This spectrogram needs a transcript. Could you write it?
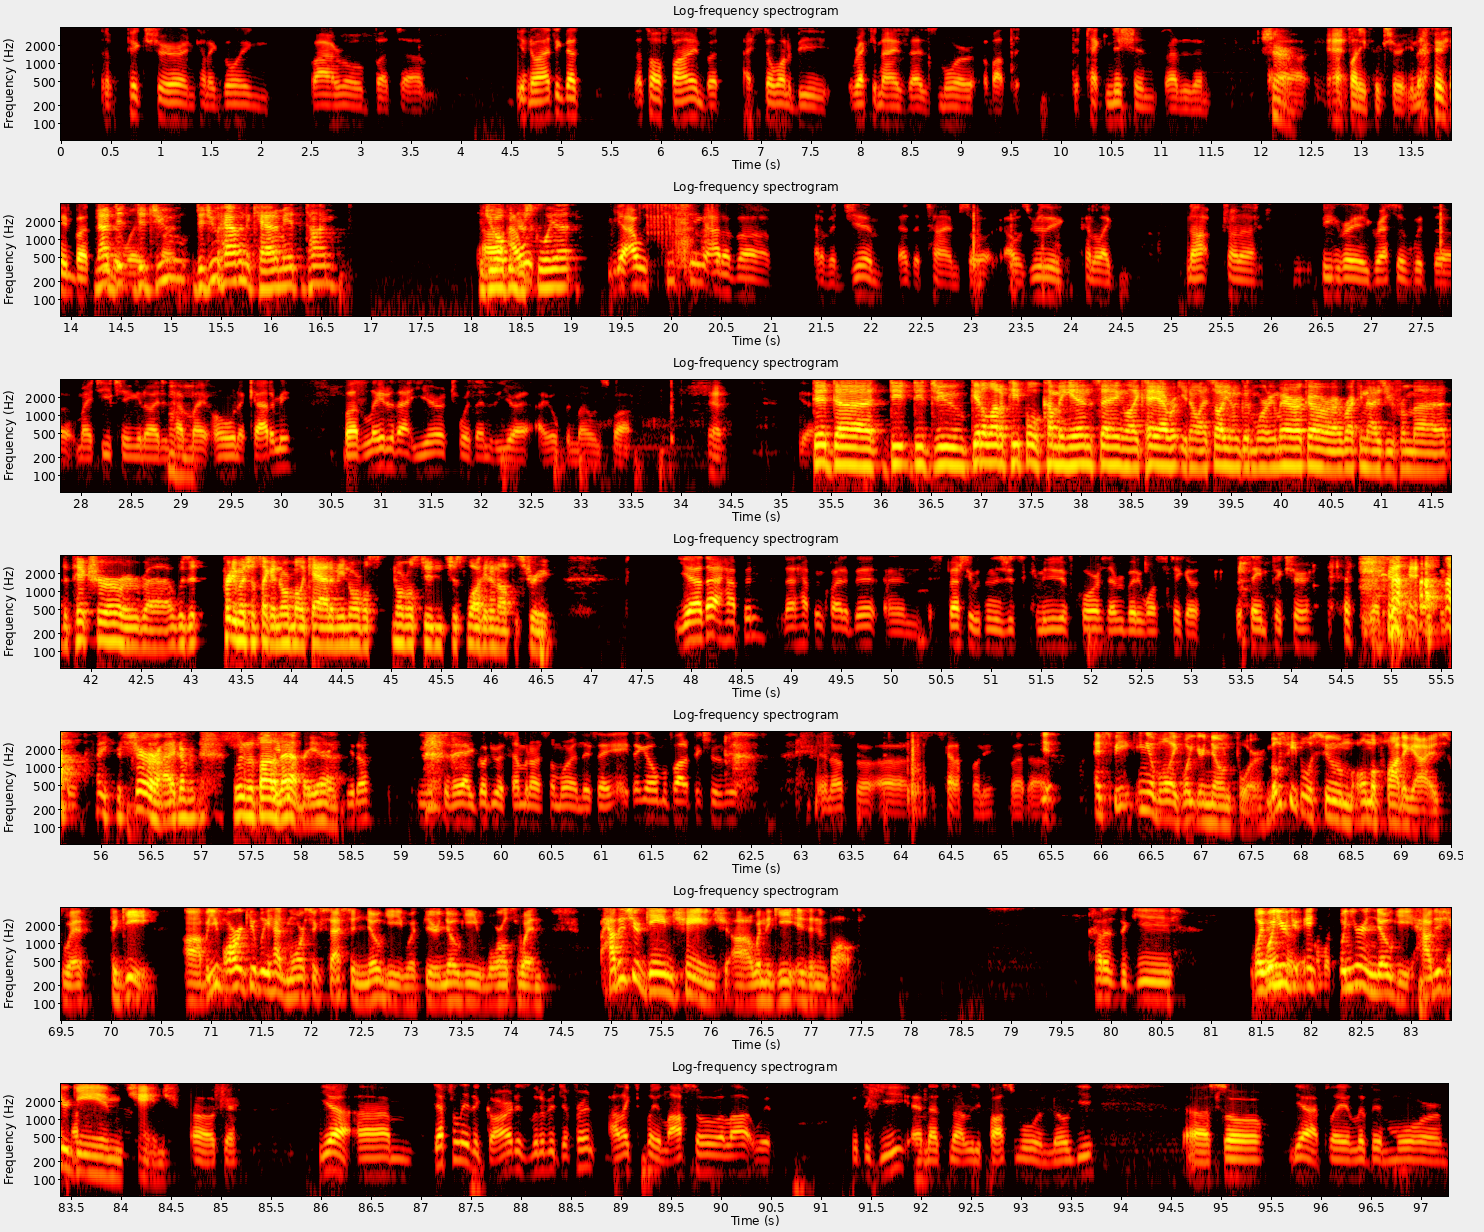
the picture and kind of going viral. But um, you know, I think that's that's all fine, but I still want to be recognized as more about the the technician rather than sure uh, a funny picture. You know, what I mean? but now did, way, did you fine. did you have an academy at the time? Did you Uh, open I your was- school yet? Yeah, I was teaching out of a out of a gym at the time, so I was really kind of like not trying to being very aggressive with uh, my teaching. You know, I didn't have Mhm. my own academy, but later that year, towards the end of the year, I, I opened my own spot. Yeah. Did uh did, did you get a lot of people coming in saying like, hey, I re- you know I saw you in Good Morning America, or I recognize you from uh, the picture, or uh, was it pretty much just like a normal academy, normal normal students just walking in off the street? Yeah, that happened. That happened quite a bit, and especially within the jiu-jitsu community, of course, everybody wants to take a the same picture. You got to take that picture. sure, I never wouldn't have thought of Even that, but yeah, you know, even today I go to a seminar somewhere and they say, "Hey, take a omoplata picture with me," you know. So uh, it's kind of funny, but uh, Yeah. And speaking of like what you're known for, most people assume omoplata guys with the gi, uh, but you've arguably had more success in no gi with your no gi worlds win. How does your game change uh, when the gi isn't involved? how does the gi? Like when you're in, when you're in no gi, how does your game change? Oh, okay. Yeah, um, definitely the guard is a little bit different. I like to play lasso a lot with with the gi, and that's not really possible in no gi. Uh, so yeah, I play a little bit more.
